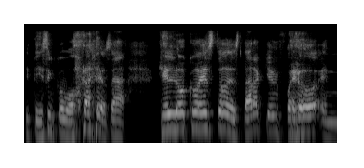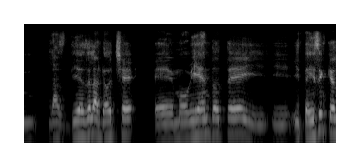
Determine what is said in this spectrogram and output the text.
y te dicen como, órale, o sea, qué loco esto de estar aquí en fuego en las 10 de la noche eh, moviéndote y, te dicen que es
